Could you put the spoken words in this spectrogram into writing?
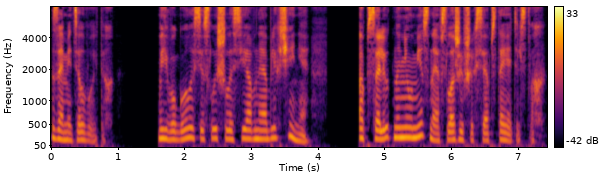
заметил Войтах. В его голосе слышалось явное облегчение, абсолютно неуместное в сложившихся обстоятельствах.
